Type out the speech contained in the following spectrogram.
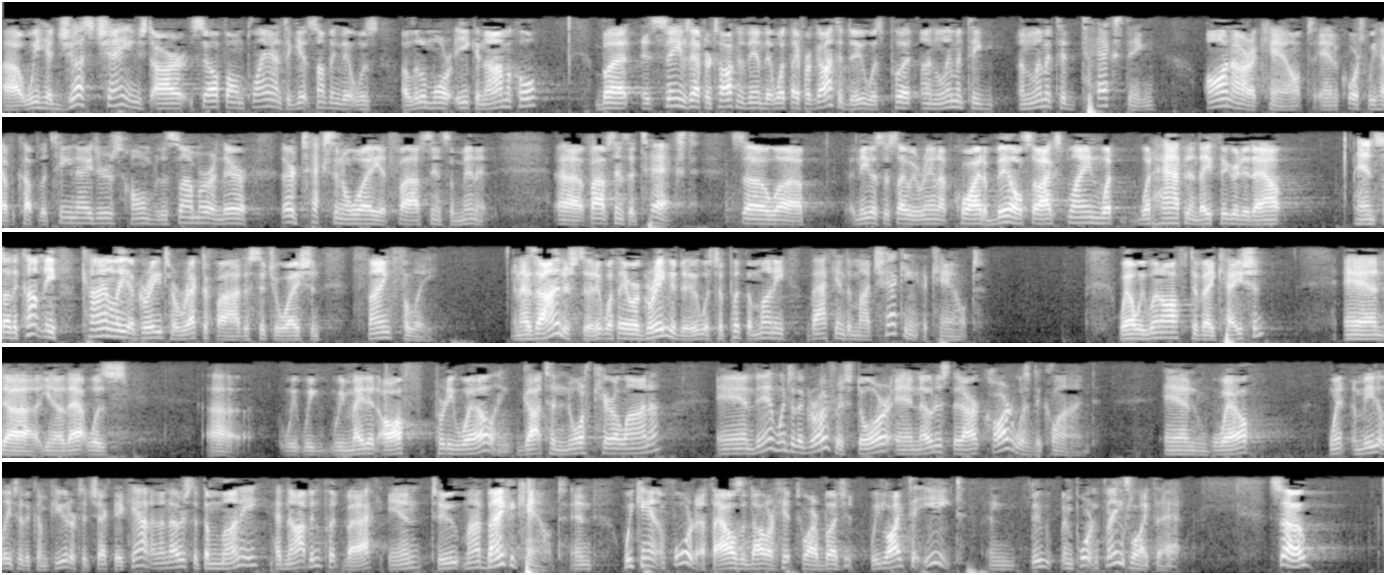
Uh, we had just changed our cell phone plan to get something that was a little more economical, but it seems after talking to them that what they forgot to do was put unlimited, unlimited texting on our account. And of course, we have a couple of teenagers home for the summer, and they're they're texting away at five cents a minute, uh, five cents a text. So, uh, needless to say, we ran up quite a bill. So I explained what what happened, and they figured it out. And so the company kindly agreed to rectify the situation, thankfully. And as I understood it, what they were agreeing to do was to put the money back into my checking account. Well, we went off to vacation, and uh, you know that was uh, we, we we made it off pretty well and got to North Carolina, and then went to the grocery store and noticed that our card was declined. And well, went immediately to the computer to check the account, and I noticed that the money had not been put back into my bank account. And we can't afford a thousand dollar hit to our budget. We like to eat and do important things like that. So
